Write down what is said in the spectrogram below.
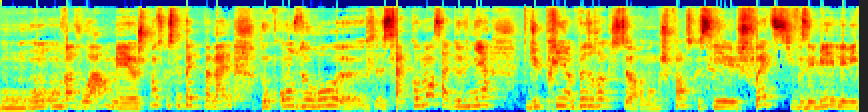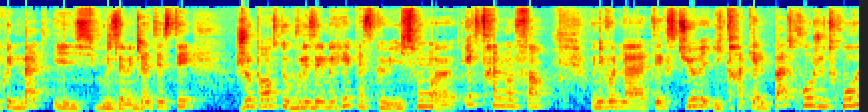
On, va voir, mais je pense que ça peut être pas mal. Donc 11 euros, euh, ça commence à devenir du prix un peu de rockstore. Donc je pense que c'est chouette si vous aimez les liquid mat et si vous les avez déjà testés je pense que vous les aimerez parce qu'ils sont euh, extrêmement fins. Au niveau de la texture, ils craquellent pas trop je trouve,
